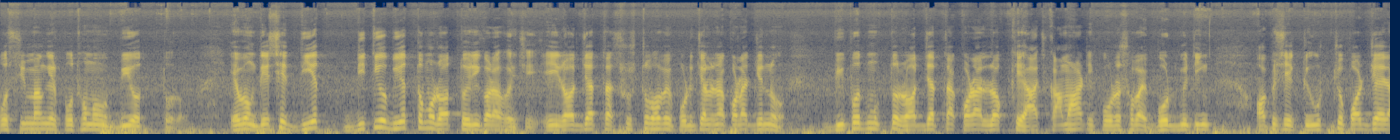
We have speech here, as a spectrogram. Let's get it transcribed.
পশ্চিমবঙ্গের প্রথম ও বৃহত্তর এবং দেশের দ্বিতীয় বৃহত্তম রথ তৈরি করা হয়েছে। এই রথযাত্রা সুষ্ঠুভাবে পরিচালনা করার জন্য বিপদমুক্ত রথযাত্রা করার লক্ষ্যে আজ কামাহাটি পৌরসভায় বোর্ড মিটিং অফিসে একটি উচ্চ পর্যায়ের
